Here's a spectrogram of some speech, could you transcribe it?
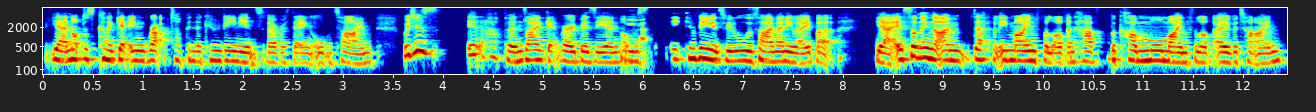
yeah not just kind of getting wrapped up in the convenience of everything all the time which is it happens I get very busy and obviously yeah. eat convenience food all the time anyway but yeah it's something that I'm definitely mindful of and have become more mindful of over time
